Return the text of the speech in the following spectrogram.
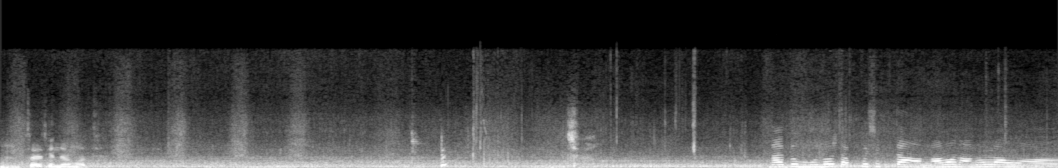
음, 사이즈 괜찮은 것 같아. 자, 나도 문어 잡고 싶다. 나만 안 올라와.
